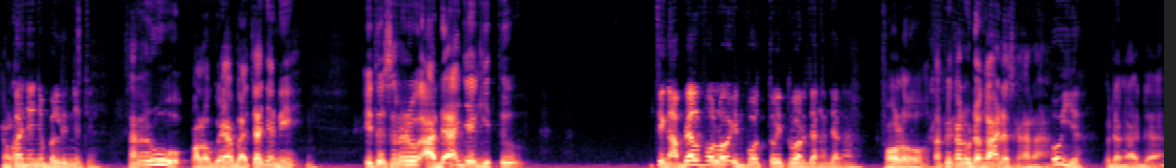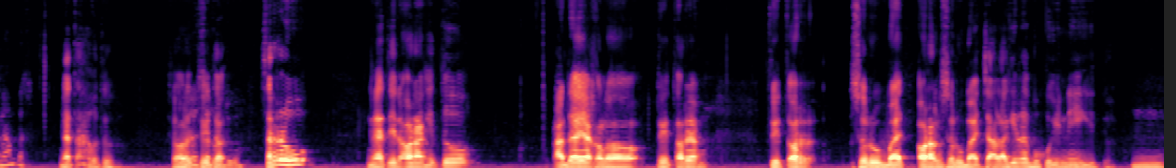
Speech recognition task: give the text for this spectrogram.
Kalau bukannya nyebelin ya cing seru. Kalau gue yang bacanya nih, itu seru. Ada aja gitu. cing Abdel follow info Twitter jangan-jangan Follow, tapi kan udah nggak ada sekarang. oh iya Udah nggak ada. kenapa Nggak tahu tuh. Soal seru Twitter juga. seru. Ngeliatin orang itu. Ada ya kalau Twitter yang Twitter suruh baca, orang suruh baca lagi lah buku ini gitu. hmm.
